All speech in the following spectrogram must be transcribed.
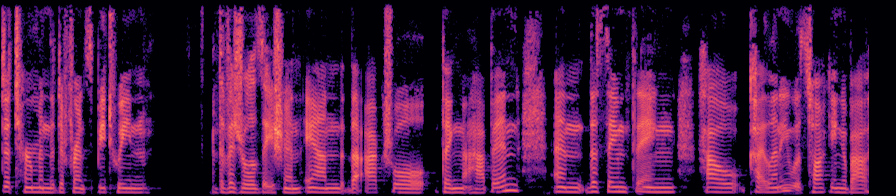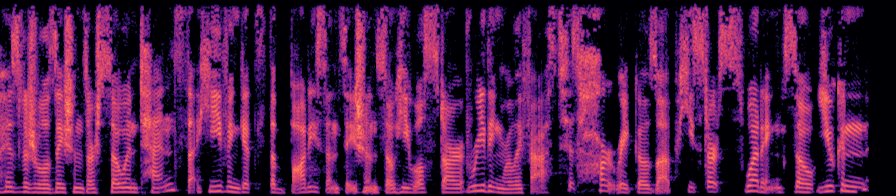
determine the difference between the visualization and the actual thing that happened. And the same thing, how Kai Lenny was talking about his visualizations are so intense that he even gets the body sensation. So he will start breathing really fast. His heart rate goes up. He starts sweating. So you can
